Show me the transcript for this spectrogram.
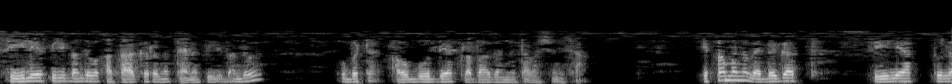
සීලය පිළිබඳව කතා කරන තැන පිළිබඳව ඔබට අවබෝධයක් ලබා ගන්නට අවශ්‍ය නිසා. එපමණ වැදගත් සීලයක් තුළ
